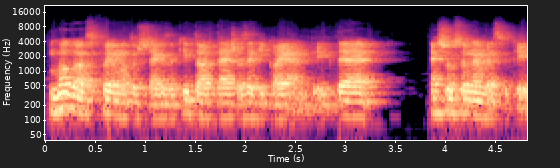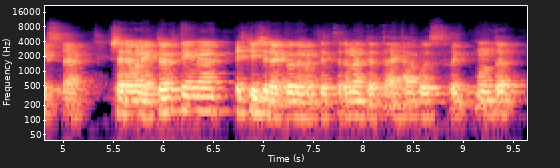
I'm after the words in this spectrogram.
maga az folyamatosság, ez a kitartás az egyik ajándék, de ezt sokszor nem veszük észre. És erre van egy történet, egy kisgyerek odament egyszer a netetájához, hogy mondta,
